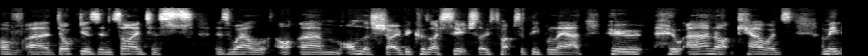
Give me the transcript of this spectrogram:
of uh, doctors and scientists as well um, on this show because I search those types of people out who who are not cowards. I mean,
